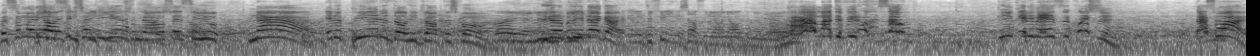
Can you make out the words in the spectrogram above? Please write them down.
But somebody You're else 600 years from now says to you, nah, it appeared as though he dropped his phone. Bro, you, you gonna believe that guy? You defeat yourself in your own argument, bro. How am I defeating myself? You can't even answer the question. That's why.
